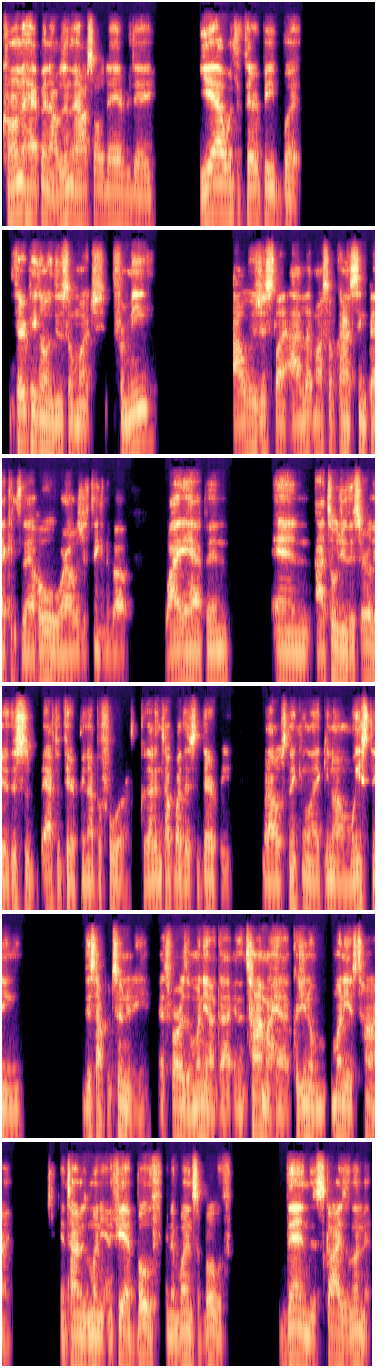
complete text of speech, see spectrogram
Corona happened, I was in the house all day every day. Yeah, I went to therapy, but therapy can only do so much for me. I was just like, I let myself kind of sink back into that hole where I was just thinking about why it happened. And I told you this earlier. This is after therapy, not before, because I didn't talk about this in therapy. But I was thinking like, you know, I'm wasting this opportunity as far as the money I got and the time I have, because you know, money is time, and time is money. And if you have both, an abundance of both, then the sky's the limit.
